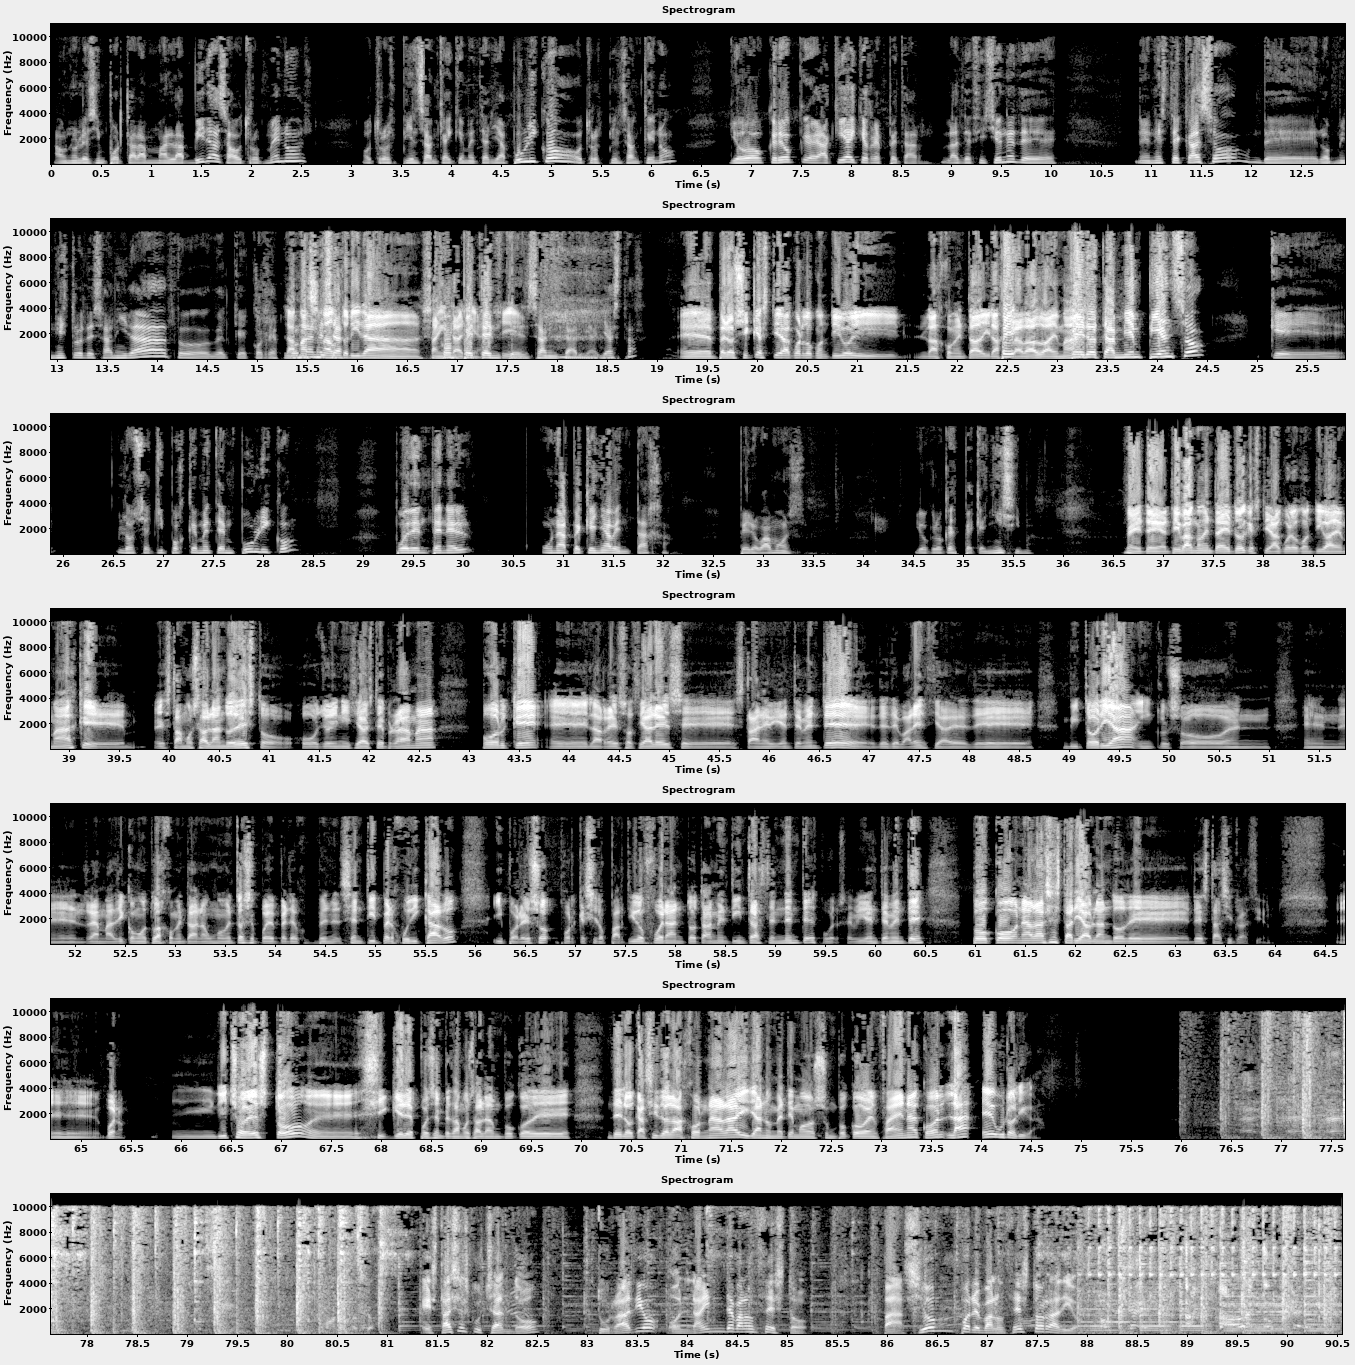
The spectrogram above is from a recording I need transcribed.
A unos les importarán más las vidas, a otros menos, otros piensan que hay que meter ya público, otros piensan que no. Yo creo que aquí hay que respetar las decisiones de, en este caso, de los ministros de Sanidad o del que corresponda. La máxima autoridad sanitaria. competente sí. en sanitaria. Ya está. Eh, pero sí que estoy de acuerdo contigo y lo has comentado y lo has Pe- clavado además. Pero también pienso que los equipos que meten público pueden tener una pequeña ventaja. Pero vamos, yo creo que es pequeñísima. Eh, Te, iba a comentar de todo, que estoy de acuerdo contigo además, que estamos hablando de esto, o yo he iniciado este programa, porque eh, las redes sociales eh, están evidentemente desde Valencia, desde Vitoria, incluso en, en Real Madrid, como tú has comentado en algún momento, se puede sentir perjudicado, y por eso, porque si los partidos fueran totalmente intrascendentes, pues evidentemente poco o nada se estaría hablando de, de esta situación. Eh, bueno, mm, dicho esto, eh, si quieres, pues empezamos a hablar un poco de, de lo que ha sido la jornada y ya nos metemos un poco en faena con la Euroliga. Estás escuchando tu radio online de baloncesto. Pasión por el baloncesto radio.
